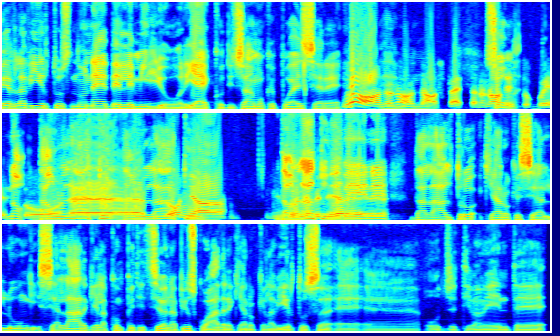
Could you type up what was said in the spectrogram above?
per la Virtus non è delle migliori. Ecco, diciamo che può essere. No, no, no, ehm, no aspetta, non insomma, ho detto questo. No, da un lato, da un eh, lato bisogna da un lato vedere... va bene, dall'altro è chiaro che se, allunghi, se allarghi la competizione a più squadre, è chiaro che la Virtus è eh, oggettivamente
